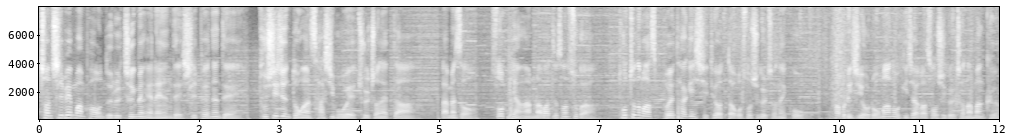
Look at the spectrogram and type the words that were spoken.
1700만 파운드를 증명해내는데 실패했는데 두 시즌 동안 45회 출전했다. 라면서 소피앙 암라바트 선수가 토트넘 하스퍼의 타겟이 되었다고 소식을 전했고 파브리지오 로마노 기자가 소식을 전한 만큼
